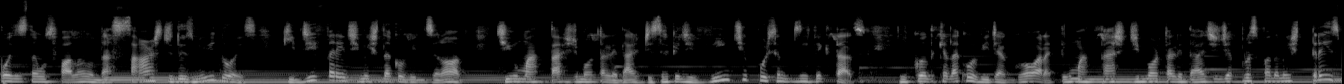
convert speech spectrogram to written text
pois estamos falando da SARS de 2002, que diferentemente da Covid-19 tinha uma taxa de mortalidade de cerca de 20% dos infectados, enquanto que a da Covid agora tem uma taxa de mortalidade de aproximadamente 3%.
